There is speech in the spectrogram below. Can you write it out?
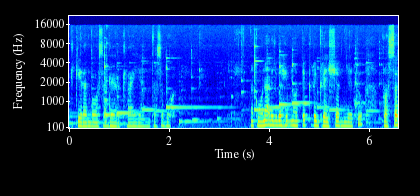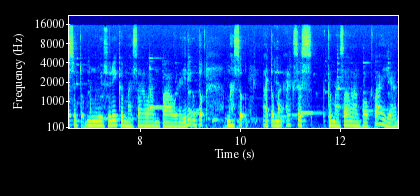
pikiran bawah sadar klien tersebut. Nah, kemudian ada juga hypnotic regression yaitu proses untuk menelusuri ke masa lampau. Nah, jadi untuk masuk atau mengakses ke masa lampau klien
